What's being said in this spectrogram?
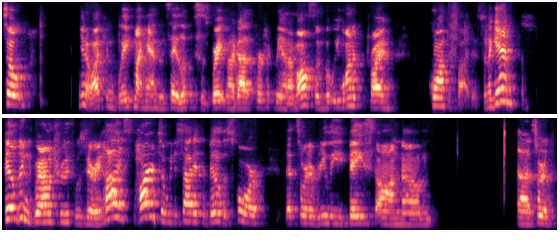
so you know, I can wave my hand and say, look, this is great and I got it perfectly and I'm awesome, but we wanted to try and quantify this. And again, building ground truth was very high, hard, so we decided to build a score that's sort of really based on um, uh, sort of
